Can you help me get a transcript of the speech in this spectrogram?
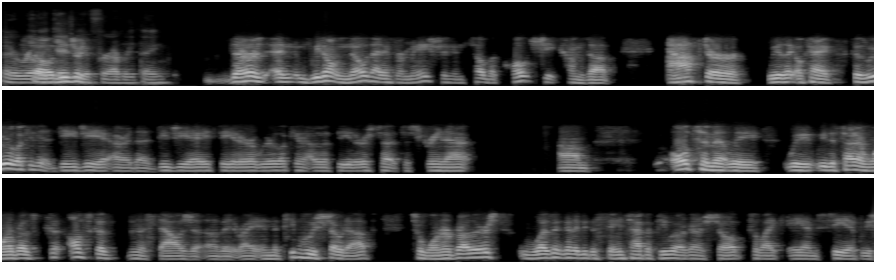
they really so get you are, for everything. There's and we don't know that information until the quote sheet comes up after we like okay because we were looking at DG or the DGA theater. We were looking at other theaters to, to screen at. Um, ultimately, we we decided on Warner Brothers also because the nostalgia of it, right? And the people who showed up to Warner Brothers wasn't going to be the same type of people that are going to show up to like AMC if we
